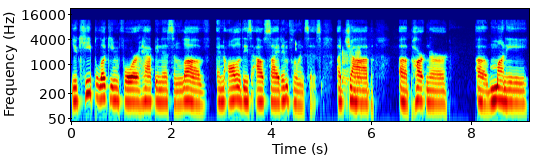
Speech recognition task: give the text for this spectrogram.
you keep looking for happiness and love and all of these outside influences, a mhm, job, a partner, uh, money,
